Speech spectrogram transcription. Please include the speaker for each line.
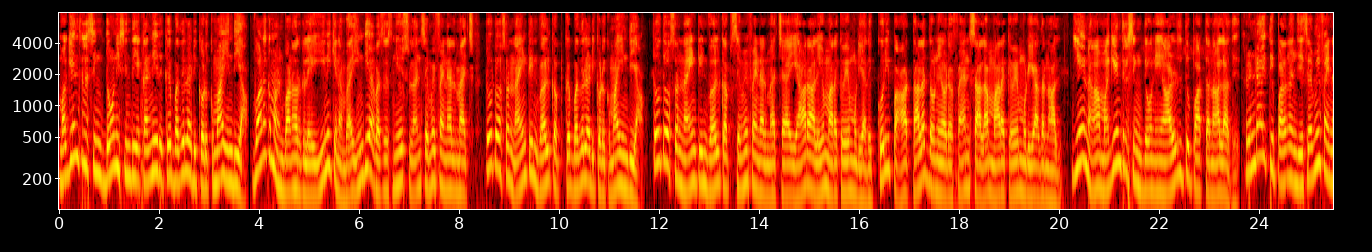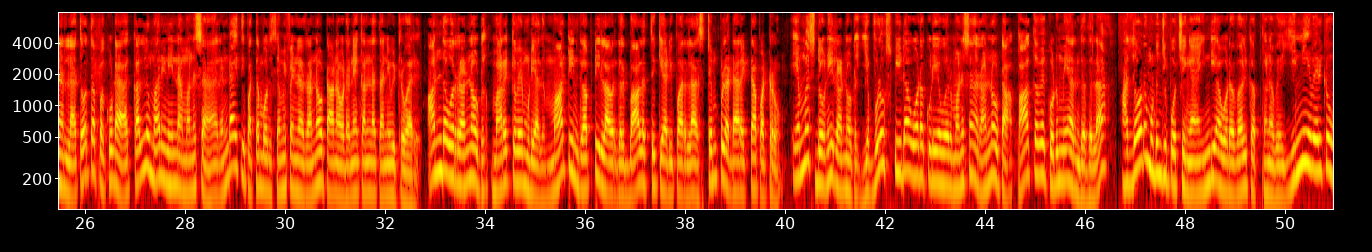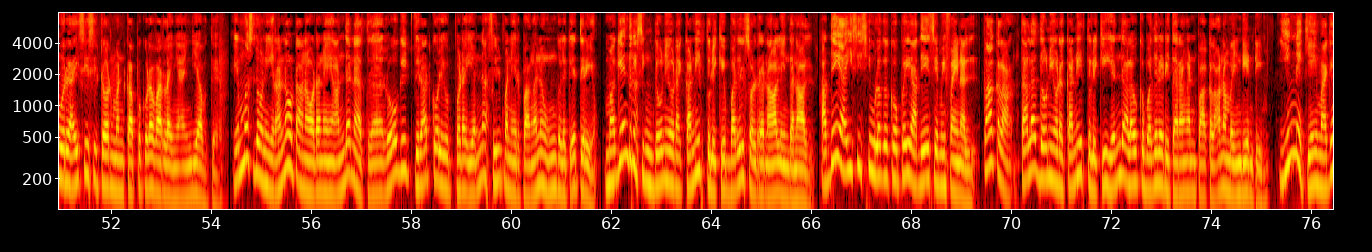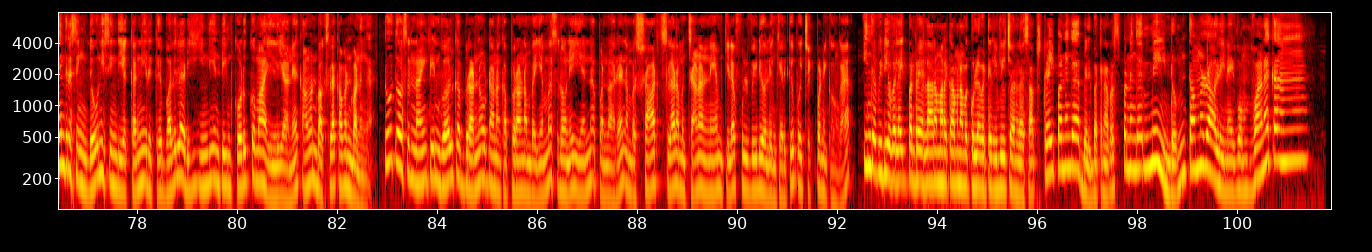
Speaker 1: மகேந்திர சிங் தோனி சிந்திய கண்ணீருக்கு பதிலடி கொடுக்குமா இந்தியா? வணக்கம் அன்பானவர்களே இன்னைக்கு நம்ம India versus New Zealand semifinal match two thousand nineteen world கப்புக்கு பதிலடி கொடுக்குமா India? Two thousand nineteen world cup semifinal மேட்சை யாராலையும் மறக்கவே முடியாது. குறிப்பாக தல தோனியோட ஃபேன்ஸால மறக்கவே முடியாத நாள். ஏன்னா மகேந்திர சிங் தோனி அழுது பார்த்த நாள் அது. ரெண்டாயிரத்தி பதினஞ்சு செமிஃபைனலில் தோத்தப்ப கூட கல் மாதிரி நின்ன மனுஷன் ரெண்டாயிரத்தி பத்தொம்போது செமிஃபைனல் ரன் அவுட் ஆன உடனே கண்ணில் தண்ணி விட்டுருவாரு. அந்த ஒரு ரன் அவுட் மறக்கவே முடியாது. மார்டின் கப்டில் அவர்கள் பாலை தூக்கி அடிப்பார்ல ஸ்டெம்பில் டைரெக்டாக பட்டுரும். எம்எஸ் தோனி ரன் அவுட் எவ்வளோ ஸ்பீடாக ஓடக்கூடிய ஒரு மனுஷன் ரன் அவுட்டா பார்க்கவே கொடுமையாக இருந்ததுல. அதோடு முடிஞ்சு போச்சுங்க இந்தியாவோட வேர்ல்ட் கப் கனவு. இன்னி வரைக்கும் ஒரு ஐசிசி டோர்னமெண்ட் கப்பு கூட வரலைங்க இந்தியாவுக்கு. எம்எஸ் தோனி ரன் அவுட் ஆன உடனே அந்த நேரத்தில் ரோஹித் விராட் கோலி உட்பட என்ன ஃபீல் பண்ணியிருப்பாங்கன்னு உங்களுக்கே தெரியும். மகேந்திர சிங் தோனியோட கண்ணீர் துளிக்கு பதில் சொல்ற நாள் இந்த நாள். அதே ஐசிசி உலகக்கோப்பை அதே செமிஃபைனல் பார்க்கலாம் தல தோனியோட கண்ணீர் துளிக்கு எந்த அளவுக்கு பதிலடி தராங்கன்னு பார்க்கலாம் நம்ம இந்தியன் டீம். இன்னைக்கு மகேந்திர சிங் தோனி சிந்திய கண்ணீருக்கு பதிலடி இந்தியன் டீம் கொடுக்குமா இல்லையான்னு கமெண்ட் பாக்ஸில் கமெண்ட் பண்ணுங்கள் two thousand nineteen world cup run out ஆனதுக்கப்புறம் நம்ம எம்எஸ் தோனி என்ன பண்ணாரு? நம்ம ஷார்ட்ஸில் நம்ம சேனல் நேம் கீழே ஃபுல் வீடியோ லிங்க் இருக்குது போய் செக் பண்ணிக்கோங்க. இந்த வீடியோவை லைக் பண்ணுற எல்லாரும் மறக்காமல் நமக்குள்ளே விட்டு ரிவ்யூ சேனலை சப்ஸ்கிரைப் பண்ணுங்கள் பெல் பட்டனை ப்ரெஸ் பண்ணுங்கள் மீண்டும் தமிழால் இணைவோம். வணக்கம்.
